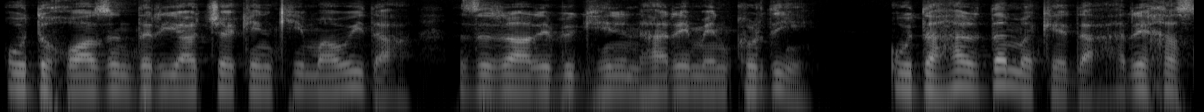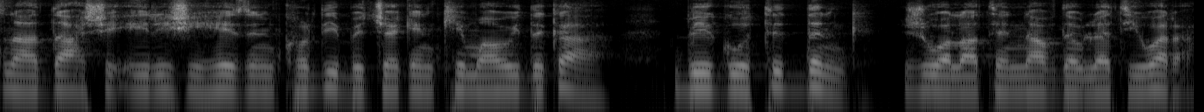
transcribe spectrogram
او دخوازن دریا چکن کیماوی ده زراری بگهینن هرم کردی و ده هەر دەمەکێدا ڕێخستنا داعشی ئێریشی هێزن کوردی بچەکن کی ماوی دکا بێگوتت دنگ ژوەڵاتێن ناودەوڵەتی وەرە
